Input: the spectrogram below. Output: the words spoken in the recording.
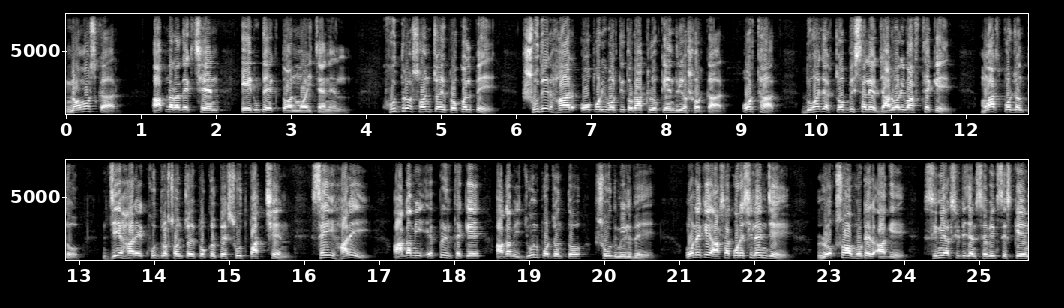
নমস্কার, আপনারা দেখছেন এডুটেক তন্ময় চ্যানেল। ক্ষুদ্র সঞ্চয় প্রকল্পে সুদের হার অপরিবর্তিত রাখল কেন্দ্রীয় সরকার। অর্থাৎ দু হাজার চব্বিশ সালের জানুয়ারি মাস থেকে মার্চ পর্যন্ত যে হারে ক্ষুদ্র সঞ্চয় প্রকল্পে সুদ পাচ্ছেন, সেই হারেই আগামী এপ্রিল থেকে আগামী জুন পর্যন্ত সুদ মিলবে। অনেকে আশা করেছিলেন যে লোকসভা ভোটের আগে senior citizen savings scheme,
